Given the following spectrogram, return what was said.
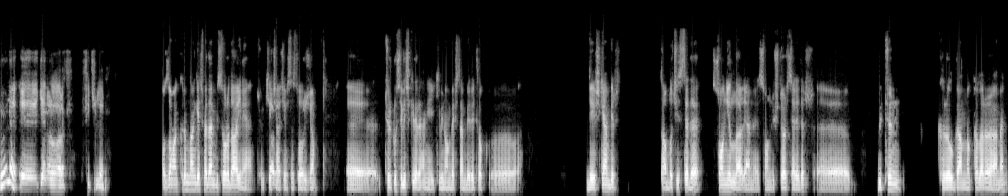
Böyle e, genel olarak fikirlerim. O zaman Kırım'dan geçmeden bir soru daha yine yani Türkiye Tabii. çerçevesinde soracağım. Ee, Türk-Rus ilişkileri hani 2015'ten beri çok e, değişken bir tablo çizse de son yıllar yani son 3-4 senedir e, bütün kırılgan noktalara rağmen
